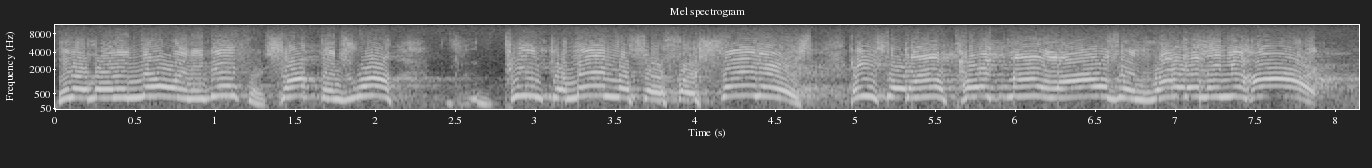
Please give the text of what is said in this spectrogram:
You know, they didn't know any different. Something's wrong. Ten Commandments are for sinners. He said, I'll take my laws and write them in your heart.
